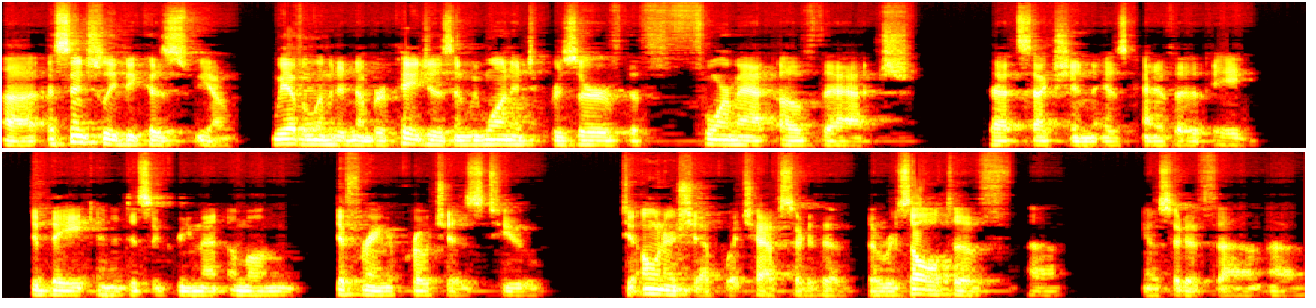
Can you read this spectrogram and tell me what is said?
Uh, essentially, because you know we have a limited number of pages, and we wanted to preserve the format of that that section as kind of a, a debate and a disagreement among differing approaches to to ownership, which have sort of the, the result of uh, you know sort of uh, uh,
